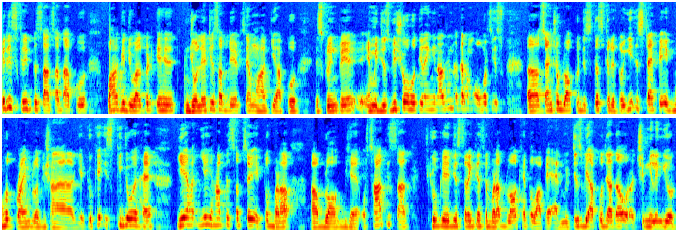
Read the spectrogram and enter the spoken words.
मेरी स्क्रीन पे साथ साथ आपको वहाँ की डेवलपमेंट के जो लेटेस्ट अपडेट्स हैं, वहाँ की आपको स्क्रीन पे इमेजेस भी शो होती रहेंगी। नाजिन, अगर हम ओवरसीज सेंट्रल ब्लॉक को डिस्कस करें तो ये इस टाइप पे एक बहुत प्राइम लोकेशन आ रही है, क्योंकि इसकी जो है, ये ये यहाँ पे सबसे एक तो बड़ा ब्लॉक भी है। और साथ ही साथ क्योंकि जिस तरीके से बड़ा ब्लॉक है तो वहाँ पे एडमिटीज भी आपको ज़्यादा और अच्छी मिलेंगी और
